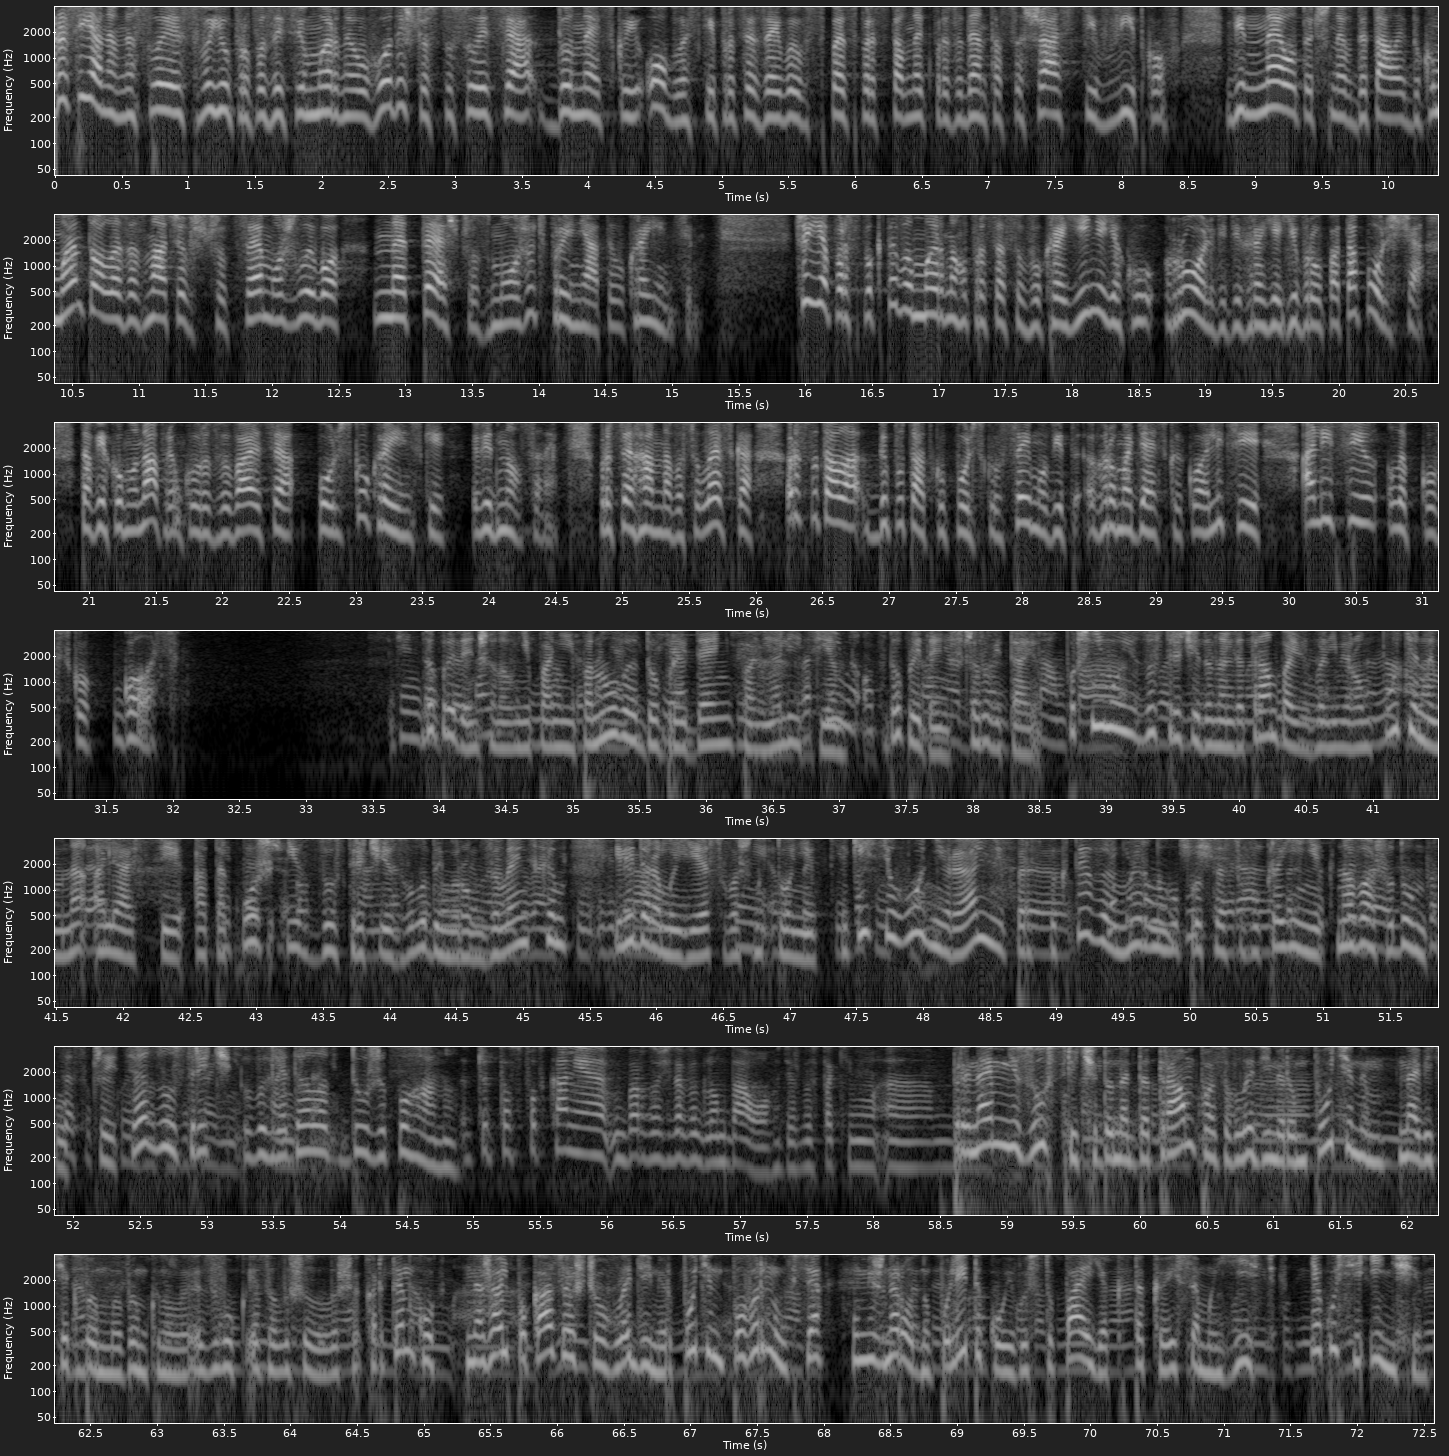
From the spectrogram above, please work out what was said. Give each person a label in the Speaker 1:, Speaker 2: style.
Speaker 1: Росіяни внесли свою пропозицію мирної угоди, що стосується Донецької області. Про це заявив спецпредставник президента США Стів Вітков. Він не уточнив деталей документу, але зазначив, що це можливо не те, що зможуть прийняти українці. Чи є перспективи мирного процесу в Україні? Яку роль відіграє Європа та Польща? Та в якому напрямку розвиваються польсько-українські відносини? Про це Ганна Василевська розпитала депутатку польського сейму від громадянської коаліції Аліцію Лепковську Голась.
Speaker 2: Добрий день, шановні пані і панове. Добрий день, пані Аліція. Добрий день, щиро вітаю. Почнімо із зустрічі Дональда Трампа із Владіміром Путіним на Алясці, а також із зустрічі з Володимиром Зеленським і лідерами єС у Вашингтоні. Які сьогодні реальні перспективи мирного процесу в Україні? На вашу думку, чи ця зустріч виглядала дуже погано?
Speaker 3: Czy to spotkanie bardzo źle wyglądało, chociażby w takim em,
Speaker 4: Принаймні зустріч Дональда Трампа з Владіміром Путіним, навіть якби ми вимкнули звук і залишили лише картинку, на жаль, показує, що Владімір Путін повернувся у міжнародну політику і виступає як такий самий гість, як усі інші.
